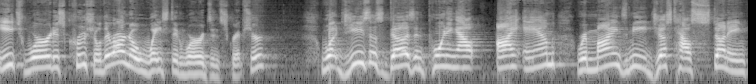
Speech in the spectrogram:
Each word is crucial. There are no wasted words in scripture. What Jesus does in pointing out I am reminds me just how stunning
